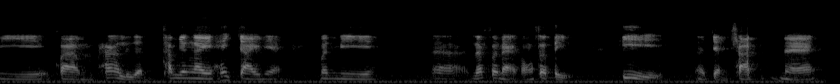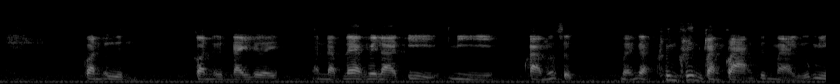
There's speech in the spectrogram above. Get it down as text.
มีความพร่าเรือนทำยังไงให้ใจเนี่ยมันมีลักษณะของสติที่ แจ่มชัดนะก่อนอื่นก่อนอื่นใดเลย อันดับแรกเวลาที่มีความรู้สึกเหมือนกับครึ่งครึ่งกลางกลางขึ้นมา หรือมี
